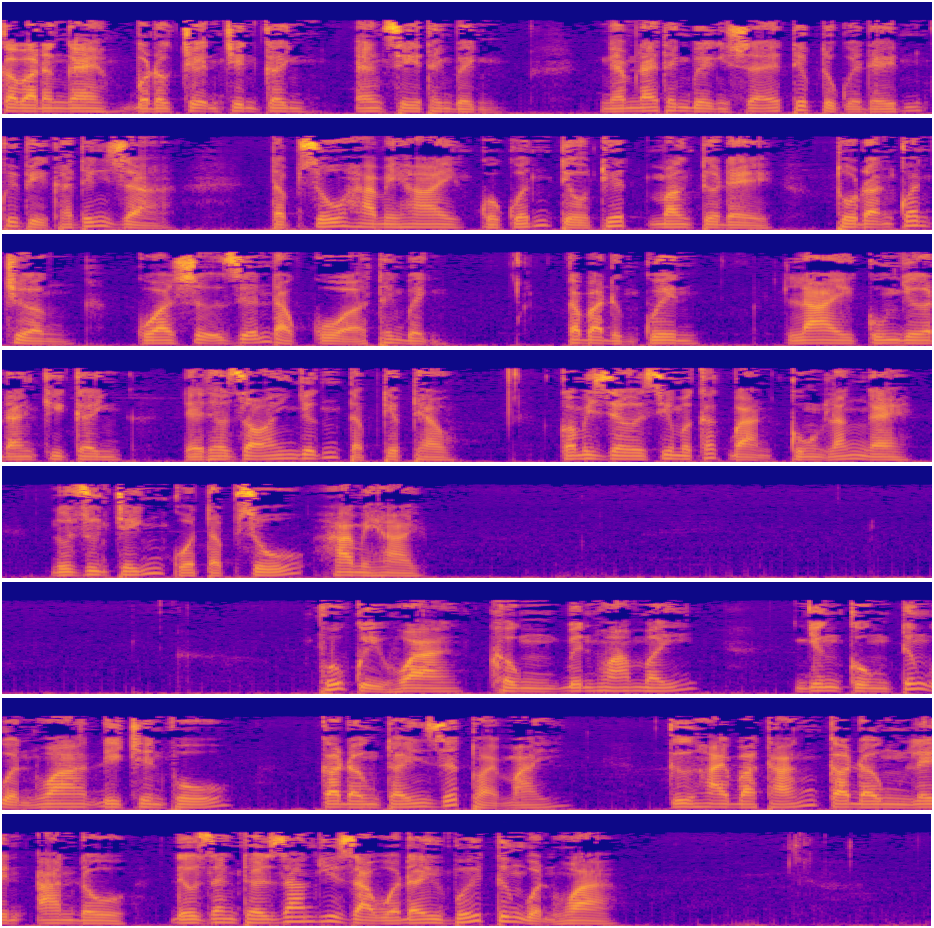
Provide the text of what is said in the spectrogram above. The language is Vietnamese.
Các bạn đang nghe bộ đọc truyện trên kênh MC Thanh Bình. Ngày hôm nay Thanh Bình sẽ tiếp tục gửi đến quý vị khán thính giả tập số 22 của cuốn tiểu thuyết mang tựa đề Thủ đoạn quan trường qua sự diễn đọc của Thanh Bình. Các bạn đừng quên like cũng như đăng ký kênh để theo dõi những tập tiếp theo. Còn bây giờ xin mời các bạn cùng lắng nghe nội dung chính của tập số 22. Phú Quỷ Hoa không biến hóa mấy, nhưng cùng tướng Quẩn Hoa đi trên phố, Cao Đồng thấy rất thoải mái. Cứ 2-3 tháng Cao Đồng lên Ando đều dành thời gian đi dạo ở đây với Tương Quẩn Hoa.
